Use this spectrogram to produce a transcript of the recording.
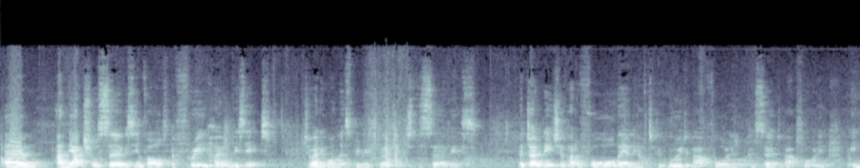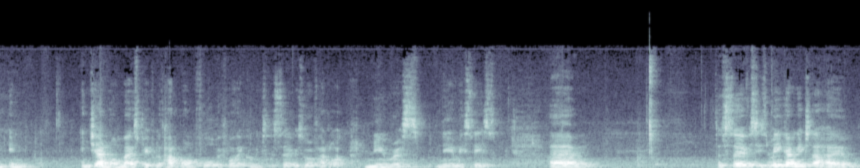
Um, and the actual service involves a free home visit to anyone that's been referred into the service. They don't need to have had a fall, they only have to be worried about falling or concerned about falling. But in, in, in general, most people have had one fall before they come into the service or have had like numerous near misses. Um, the service is me going into their home,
